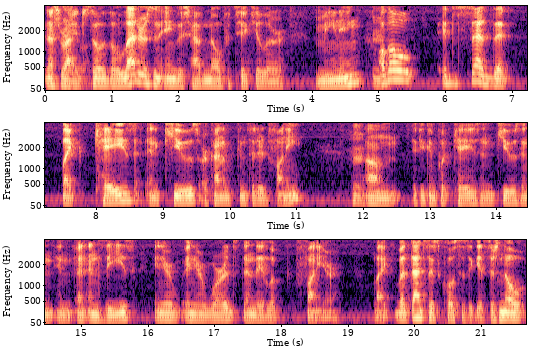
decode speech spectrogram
That's right. So the letters in English have no particular meaning, although it's said that like K's and Q's are kind of considered funny. Hmm. Um, if you can put K's and Q's in, in, and, and Z's in your in your words, then they look funnier. Like, but that's as close as it gets. There's no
